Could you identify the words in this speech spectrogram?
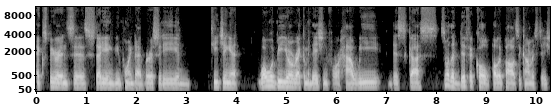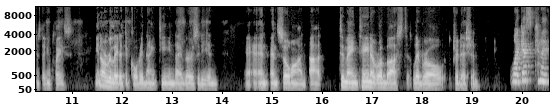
experiences studying viewpoint diversity and teaching it what would be your recommendation for how we discuss some of the difficult public policy conversations taking place you know related to covid-19 diversity and and and so on uh, to maintain a robust liberal tradition? Well i guess can i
